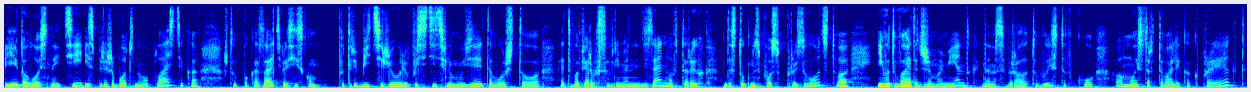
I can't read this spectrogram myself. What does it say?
ей удалось найти из переработанного пластика, чтобы показать российскому потребителю или посетителю музея того, что это, во-первых, современный дизайн, во-вторых, доступный способ производства. И вот в этот же момент, когда она собирала эту выставку, а, мы стартовали как проект.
